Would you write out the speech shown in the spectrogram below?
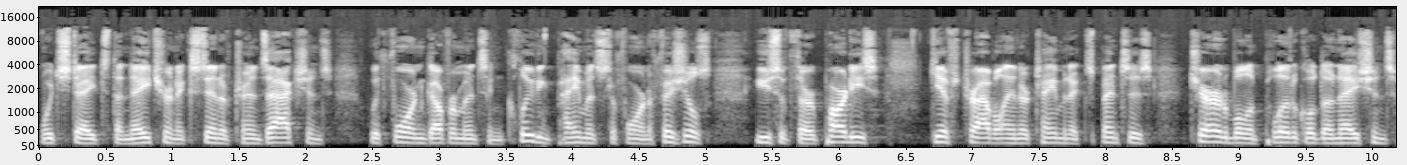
which states the nature and extent of transactions with foreign governments, including payments to foreign officials, use of third parties, gifts, travel, entertainment expenses, charitable and political donations,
